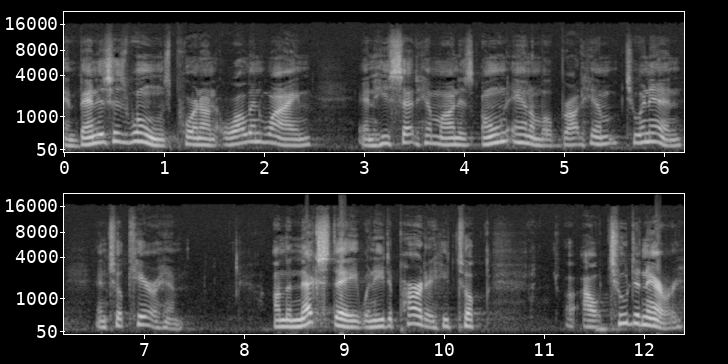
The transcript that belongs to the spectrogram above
and bandaged his wounds, pouring on oil and wine, and he set him on his own animal, brought him to an inn, and took care of him. On the next day, when he departed, he took uh, out two denarii,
